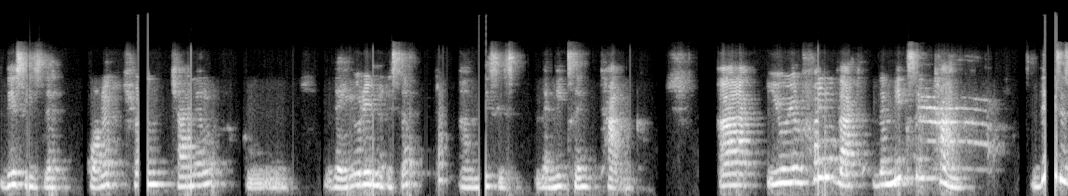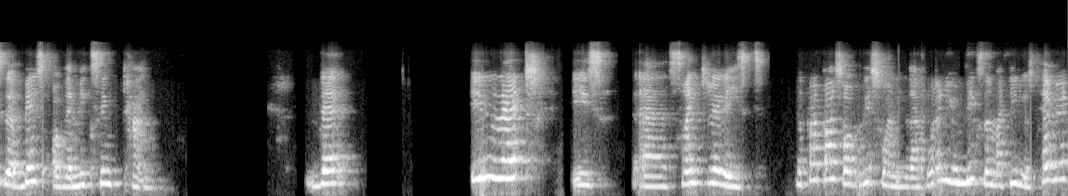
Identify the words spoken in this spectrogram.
This is the connection channel to the urine receptor, and this is the mixing tank. Uh, you will find that the mixing tank, this is the base of the mixing tank. The inlet is uh, slightly raised. The purpose of this one is that when you mix the materials, heavy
